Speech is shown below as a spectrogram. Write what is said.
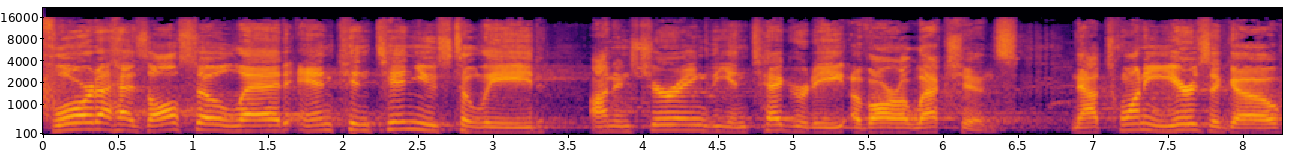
Florida has also led and continues to lead on ensuring the integrity of our elections. Now, 20 years ago,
